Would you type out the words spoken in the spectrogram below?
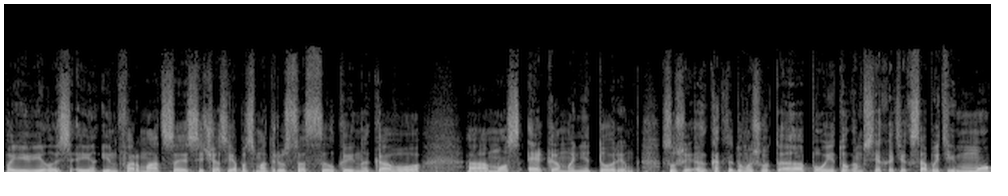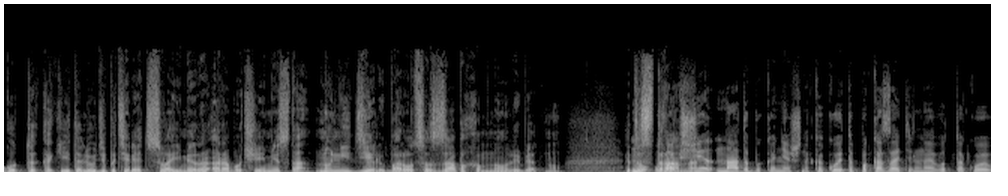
появилась информация. Сейчас я посмотрю со ссылкой на кого. А, Мосэко-мониторинг. Слушай, э, как ты думаешь, вот а, по итогам всех этих событий могут какие-то люди потерять свои рабочие места? Ну, неделю бороться с запахом, ну, ребят, ну... Это ну, странно. Вообще надо бы, конечно, какое-то показательное вот такое,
